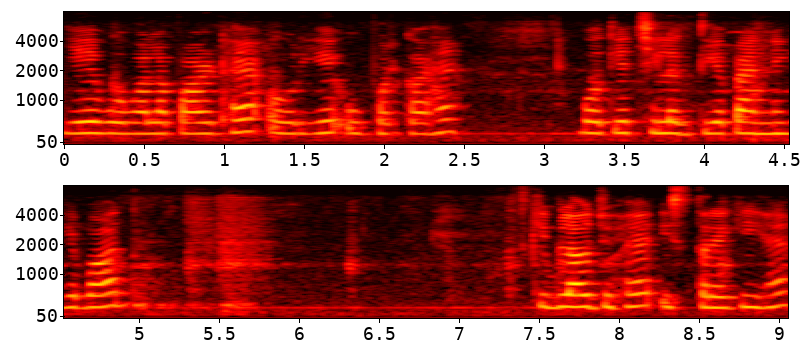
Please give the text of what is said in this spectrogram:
ये वो वाला पार्ट है और ये ऊपर का है। बहुत ही अच्छी लगती है पहनने के बाद। इसकी ब्लाउज जो है इस तरह की है।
